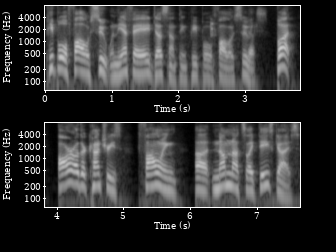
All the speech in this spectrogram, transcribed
people will follow suit when the FAA does something. People will follow suit. Yes. But are other countries following uh, numbnuts like these guys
